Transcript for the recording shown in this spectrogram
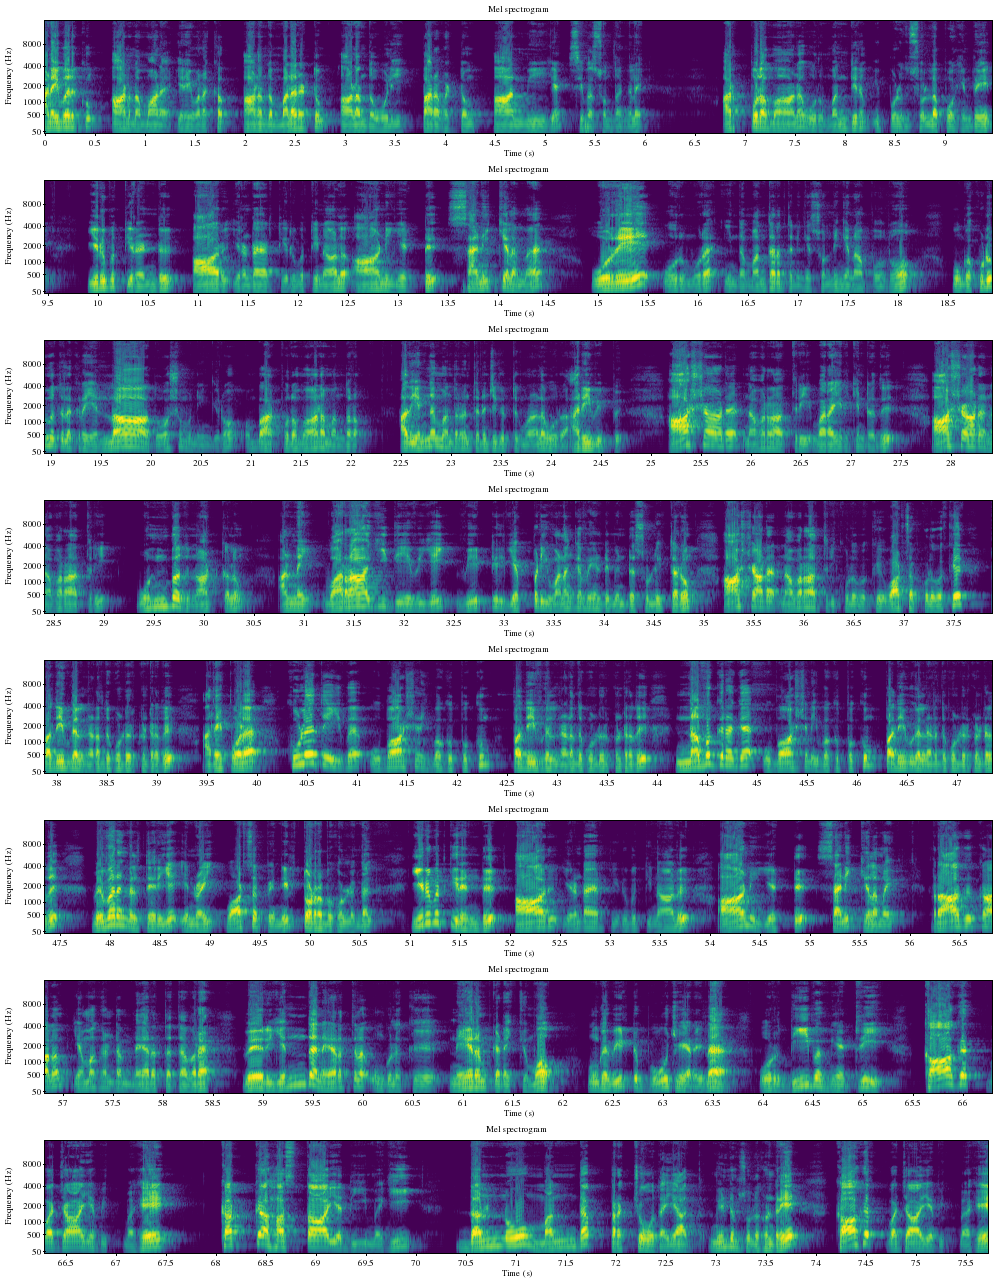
அனைவருக்கும் ஆனந்தமான இறைவணக்கம். ஆனந்தம் மலரட்டும் ஆனந்த ஒளி பரவட்டும். ஆன்மீக சிவ சொந்தங்களே அற்புதமான ஒரு மந்திரம் இப்பொழுது சொல்லப் போகின்றேன் இருபத்தி ரெண்டு ஆறு இரண்டாயிரத்தி இருபத்தி நாலு ஆணி எட்டு சனிக்கிழமை ஒரே ஒரு முறை இந்த மந்திரத்தை நீங்கள் சொன்னீங்கன்னா போதும். உங்கள் குடும்பத்தில் இருக்கிற எல்லா தோஷமும் நீங்கிறோம் ரொம்ப அற்புதமான மந்திரம். அது என்ன மந்திரம்னு தெரிஞ்சுக்கிறதுக்கு முன்னால் ஒரு அறிவிப்பு. ஆஷாட நவராத்திரி வர இருக்கின்றது. ஆஷாட நவராத்திரி ஒன்பது நாட்களும் அன்னை வராகி தேவியை வீட்டில் எப்படி வணங்க வேண்டும் என்று சொல்லித்தரும் ஆஷாட நவராத்திரி குழுவுக்கு வாட்ஸ்அப் குழுவுக்கு பதிவுகள் நடந்து கொண்டிருக்கின்றது. அதே போல குலதெய்வ உபாசனை வகுப்புக்கும் பதிவுகள் நடந்து கொண்டிருக்கின்றது. நவகிரக உபாசனை வகுப்புக்கும் பதிவுகள் நடந்து கொண்டிருக்கின்றது. விவரங்கள் தெரிய என்னை வாட்ஸ்அப் எண்ணில் தொடர்பு கொள்ளுங்கள். இருபத்தி ரெண்டு ஆறு இரண்டாயிரத்தி இருபத்தி நாலு ஆணி எட்டு சனிக்கிழமை. ராகு காலம் யமகண்டம் நேரத்தை தவிர வேறு எந்த நேரத்தில் உங்களுக்கு நேரம் கிடைக்குமோ உங்கள் வீட்டு பூஜை அறையில் ஒரு தீபம் ஏற்றி காகத் வஜாய வித்மகே கற்கஹஸ்தாய தீமகி தன்னோ மந்த பிரச்சோதயாத். மீண்டும் சொல்லுகின்றேன். காகத் வஜாய வித்மகே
